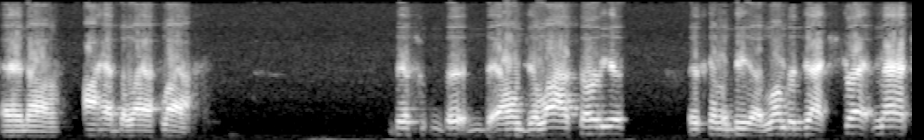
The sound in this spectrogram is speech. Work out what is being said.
And uh, I had the last laugh. This the, on July 30th, it's to be a lumberjack strap match,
